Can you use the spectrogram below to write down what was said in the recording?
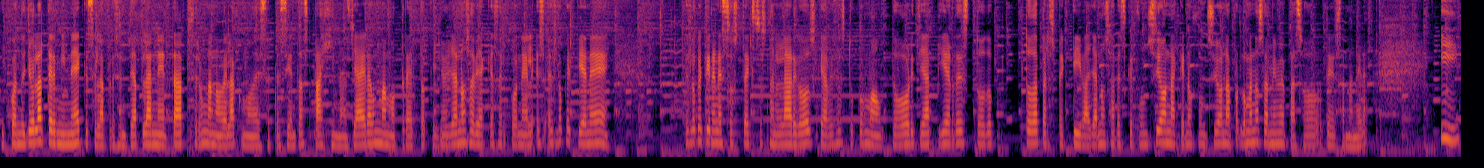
Y cuando yo la terminé, que se la presenté a Planeta, pues era una novela como de 700 páginas, ya era un mamotreto que yo ya no sabía qué hacer con él. Es, es lo que tiene es lo que tienen estos textos tan largos que a veces tú como autor ya pierdes todo, toda perspectiva, ya no sabes qué funciona, qué no funciona, por lo menos a mí me pasó de esa manera. Y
